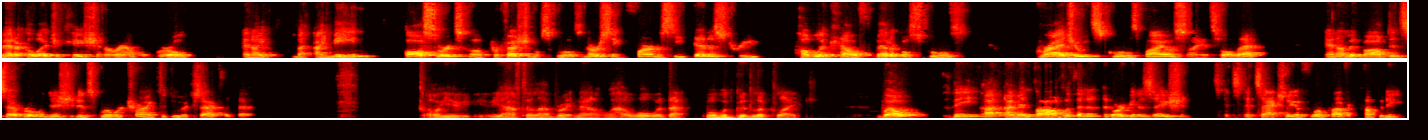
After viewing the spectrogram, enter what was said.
medical education around the world. And I, I mean all sorts of professional schools, nursing, pharmacy, dentistry, public health, medical schools, graduate schools, bioscience, all that. And I'm involved in several initiatives where we're trying to do exactly that. Oh, you you have to elaborate now. How, what would that what would good look like? Well, the I, am involved with an, an organization. It's it's actually a for-profit company.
